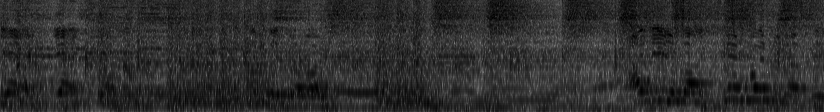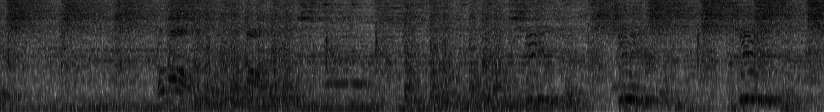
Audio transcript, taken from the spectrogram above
Yes, yes, yes. Come the Lord. I need about 10 women up here. Come on, come on. Jesus, Jesus, Jesus,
